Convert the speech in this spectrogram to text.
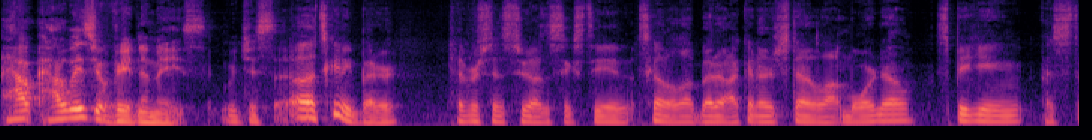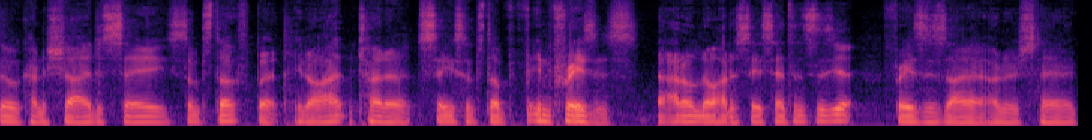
How how is your Vietnamese? Would you say? Uh, it's getting better. Ever since 2016, it's gotten a lot better. I can understand a lot more now. Speaking, I'm still kind of shy to say some stuff, but you know, I try to say some stuff in phrases. I don't know how to say sentences yet. Phrases I understand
